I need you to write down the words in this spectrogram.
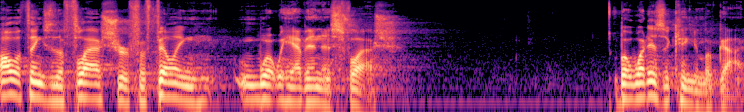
all the things of the flesh are fulfilling what we have in this flesh. But what is the kingdom of God?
